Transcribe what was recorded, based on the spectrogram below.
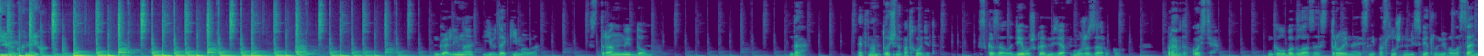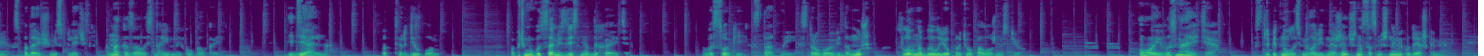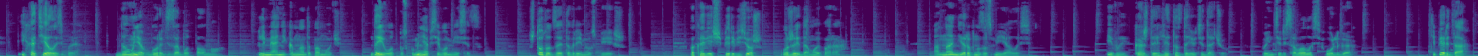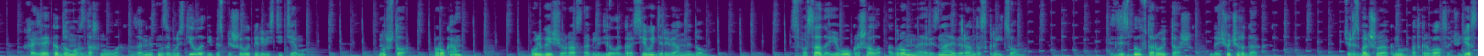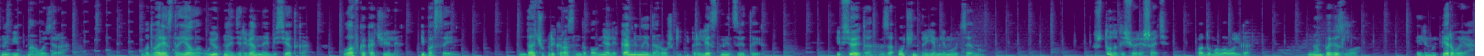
Стивен книг. Галина Евдокимова. Странный дом. Да, это нам точно подходит, сказала девушка, взяв мужа за руку. Правда, Костя? Голубоглазая, стройная, с непослушными светлыми волосами, спадающими с плеч, она казалась наивной куколкой. «Идеально», — подтвердил он. «А почему вы сами здесь не отдыхаете?» Высокий, статный, строгого вида муж словно был ее противоположностью. «Ой, вы знаете...» — встрепетнулась миловидная женщина со смешными кудряшками. «И хотелось бы. Да у меня в городе забот полно племянникам надо помочь. Да и отпуск у меня всего месяц. Что тут за это время успеешь? Пока вещи перевезешь, уже и домой пора. Она нервно засмеялась. «И вы каждое лето сдаете дачу?» – поинтересовалась Ольга. «Теперь да». Хозяйка дома вздохнула, заметно загрустила и поспешила перевести тему. «Ну что, по рукам?» Ольга еще раз оглядела красивый деревянный дом. С фасада его украшала огромная резная веранда с крыльцом. Здесь был второй этаж, да еще чердак. Через большое окно открывался чудесный вид на озеро. Во дворе стояла уютная деревянная беседка, лавка-качели и бассейн. Дачу прекрасно дополняли каменные дорожки и прелестные цветы. И все это за очень приемлемую цену. «Что тут еще решать?» – подумала Ольга. Нам повезло. Или мы первые,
